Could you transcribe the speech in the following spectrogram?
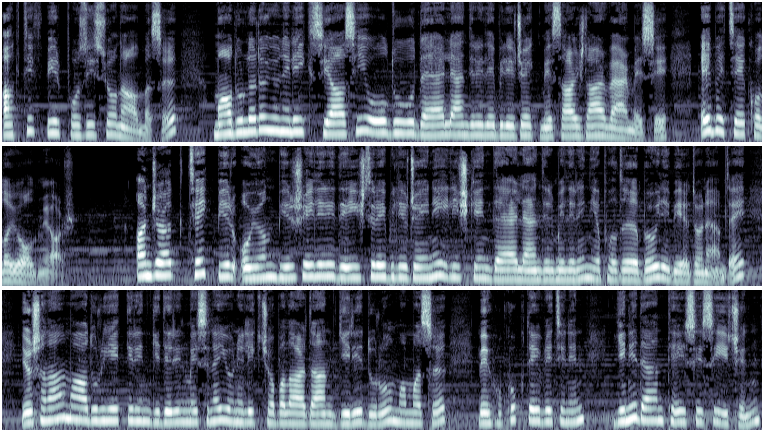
aktif bir pozisyon alması, mağdurlara yönelik siyasi olduğu değerlendirilebilecek mesajlar vermesi elbette kolay olmuyor. Ancak tek bir oyun bir şeyleri değiştirebileceğine ilişkin değerlendirmelerin yapıldığı böyle bir dönemde yaşanan mağduriyetlerin giderilmesine yönelik çabalardan geri durulmaması ve hukuk devletinin yeniden tesisi için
